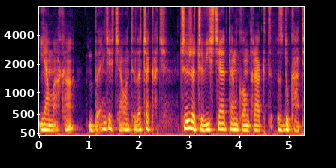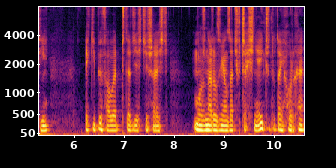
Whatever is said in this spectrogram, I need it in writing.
Yamaha będzie chciała tyle czekać? Czy rzeczywiście ten kontrakt z Ducati ekipy VR46 można rozwiązać wcześniej? Czy tutaj Jorge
